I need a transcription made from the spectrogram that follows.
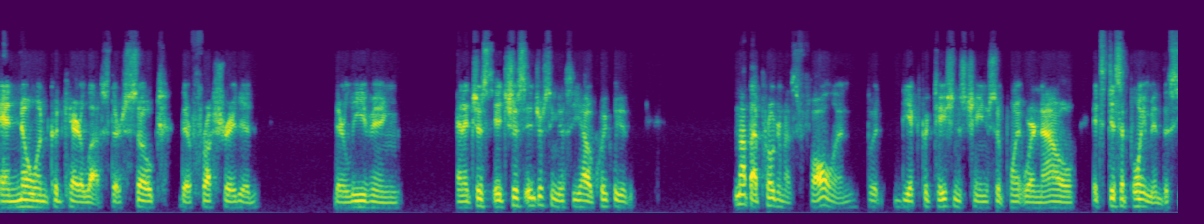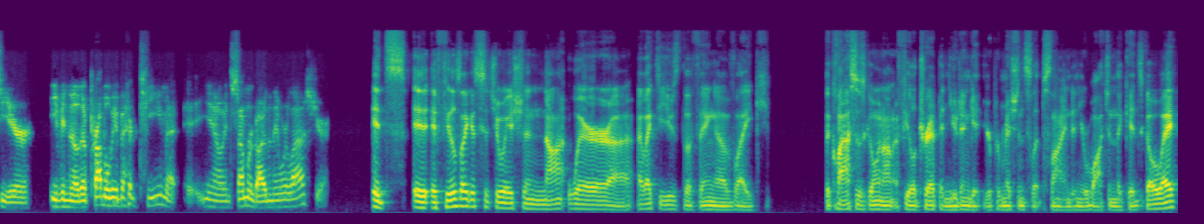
and no one could care less. They're soaked, they're frustrated, they're leaving, and it just it's just interesting to see how quickly. Not that program has fallen, but the expectations changed to a point where now it's disappointment this year, even though they're probably a better team at you know in some regard than they were last year. It's it, it, feels like a situation not where uh, I like to use the thing of like the class is going on a field trip and you didn't get your permission slip signed and you're watching the kids go away.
